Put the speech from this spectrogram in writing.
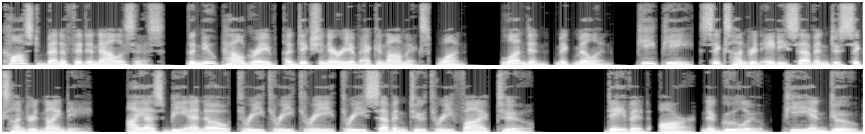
Cost-Benefit Analysis. The New Palgrave, A Dictionary of Economics, 1. London, Macmillan. pp. 687–690. ISBN 0-333-37235-2. David, R., Ngulube, P. and Dube,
